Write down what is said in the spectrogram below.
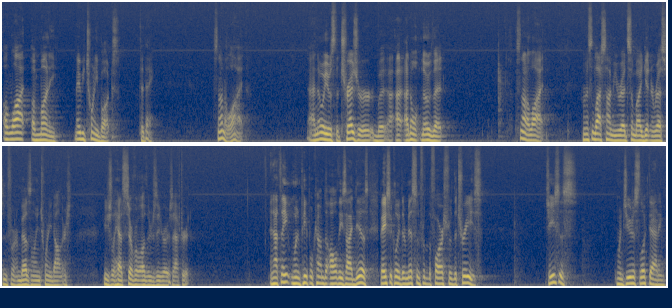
a lot of money, maybe 20 bucks today. It's not a lot. I know he was the treasurer, but I, I don't know that. It's not a lot. When When's the last time you read somebody getting arrested for embezzling $20? Usually has several other zeros after it. And I think when people come to all these ideas, basically they're missing from the forest for the trees. Jesus, when Judas looked at him,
